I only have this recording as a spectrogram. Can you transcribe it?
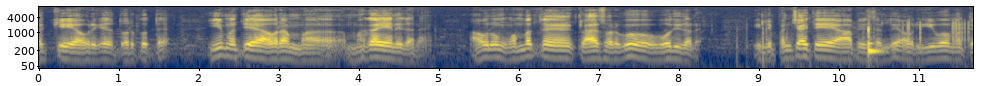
ಅಕ್ಕಿ ಅವರಿಗೆ ದೊರಕುತ್ತೆ. ಈ ಮಧ್ಯೆ ಅವರ ಮಗ ಏನಿದ್ದಾನೆ, ಅವನು ಒಂಬತ್ತನೇ ಕ್ಲಾಸ್ವರೆಗೂ ಓದಿದ್ದಾನೆ. ಇಲ್ಲಿ ಪಂಚಾಯತಿ ಆಫೀಸಲ್ಲಿ ಅವರು ಇ ಒ ಮತ್ತು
